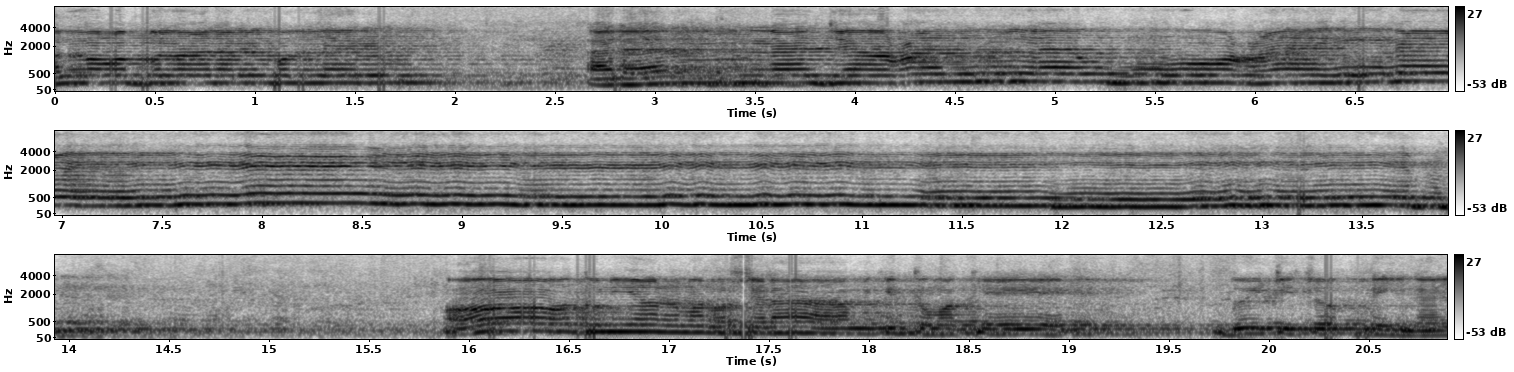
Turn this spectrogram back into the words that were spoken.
আল্লাহ রাব্বুল আলামিন বললেন ألم نجعل له عينين ও দুনিয়ার মানুষেরা আমি কি তোমাকে দুইটি চোখ দিই নাই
